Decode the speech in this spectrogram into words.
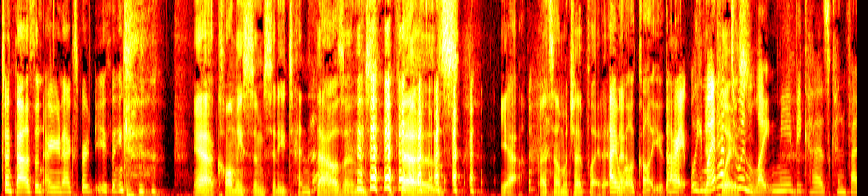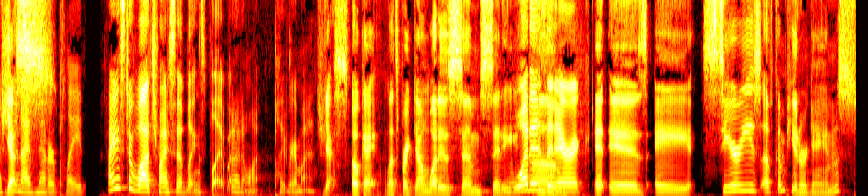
10,000, are you an expert, do you think? Yeah, call me SimCity 10,000 because, yeah, that's how much I played it. I No. will call you that. All right. Well, you Yeah, might have to enlighten me because confession, Yes. I've never played I used to watch my siblings play, but I don't want to play very much. Yes. Okay. Let's break down what is Sim City. What is it, Um, Eric? It is a series of computer games.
